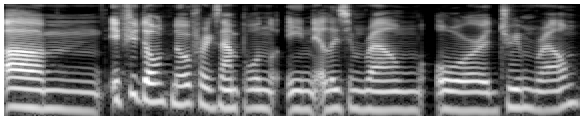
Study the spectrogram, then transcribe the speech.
Um, if you don't know, for example, in Elysium Realm or Dream Realm,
